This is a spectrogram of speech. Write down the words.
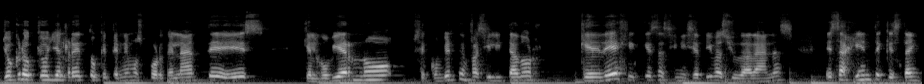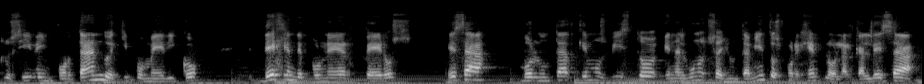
yo creo que hoy el reto que tenemos por delante es que el gobierno se convierta en facilitador, que deje que esas iniciativas ciudadanas, esa gente que está inclusive importando equipo médico, dejen de poner peros, esa voluntad que hemos visto en algunos ayuntamientos, por ejemplo, la alcaldesa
